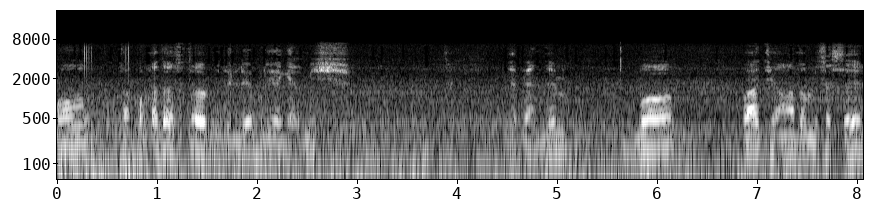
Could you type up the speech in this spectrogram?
Bu Tapu Kadastro Müdürlüğü buraya gelmiş. Efendim, bu Fatih Anadolu Lisesi.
